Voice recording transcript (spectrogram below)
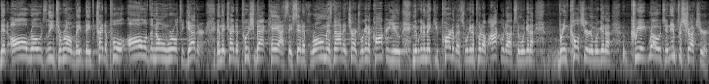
that all roads lead to Rome. They, they've tried to pull all of the known world together, and they tried to push back chaos. They said, if Rome is not in charge, we're going to conquer you, and then we're going to make you part of us. We're going to put up up aqueducts and we're going to bring culture and we're going to create roads and infrastructure.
